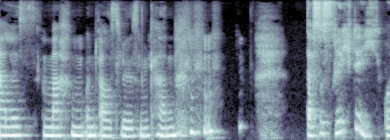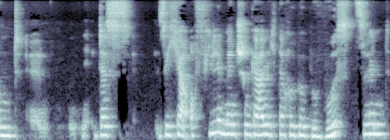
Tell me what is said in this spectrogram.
alles machen und auslösen kann. das ist richtig. Und äh, dass sich ja auch viele Menschen gar nicht darüber bewusst sind,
